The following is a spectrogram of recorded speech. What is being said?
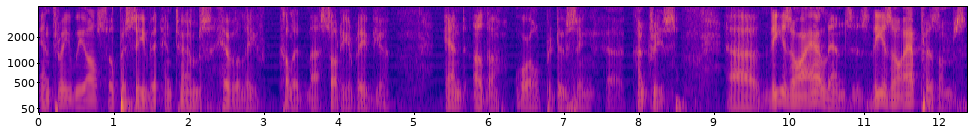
And three, we also perceive it in terms heavily colored by Saudi Arabia and other oil producing uh, countries. Uh, these are our lenses, these are our prisms.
